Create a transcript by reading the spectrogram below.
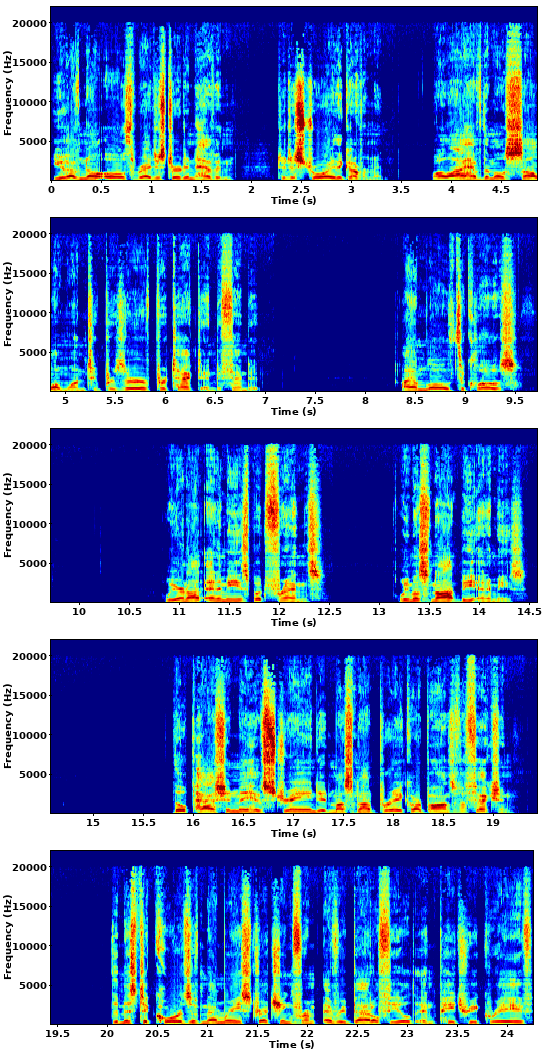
You have no oath registered in heaven to destroy the government, while I have the most solemn one to preserve, protect, and defend it. I am loath to close. We are not enemies, but friends. We must not be enemies. Though passion may have strained, it must not break our bonds of affection. The mystic chords of memory stretching from every battlefield and patriot grave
